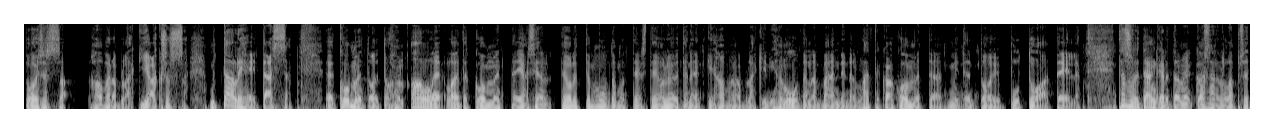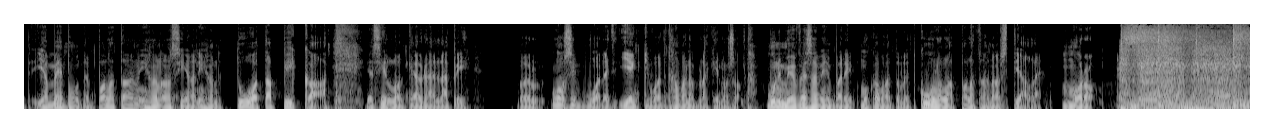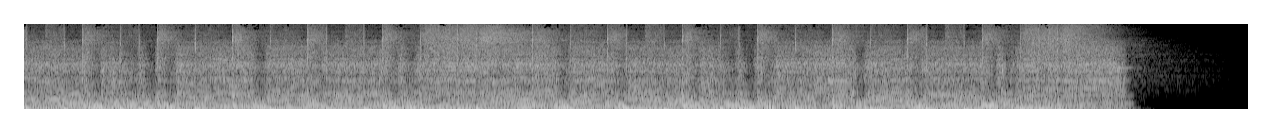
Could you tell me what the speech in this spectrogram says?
toisessa Havana Black-jaksossa. Mutta tämä oli hei tässä. Kommentoi tuohon alle, laita kommentteja. Siellä te olitte muutamat teistä jo löytäneetkin Havana Blackin ihan uutena bändinä. Laittakaa kommentteja, että miten toi putoaa teille. Tässä oli tämänkertainen Kasarilapset ja me muuten palataan ihan asiaan ihan tuota pikaa. Ja silloin käydään läpi noin losivuodet, jenkkivuodet Havana Blackin osalta. Mun nimi on Vesa Vimpari, mukavaa tulit kuulolla, palataan astialle, moro!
